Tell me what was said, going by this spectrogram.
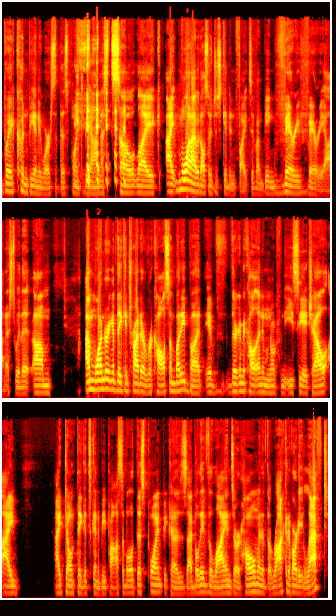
But it couldn't be any worse at this point, to be honest. so, like, I one, I would also just get in fights if I'm being very, very honest with it. Um, I'm wondering if they can try to recall somebody, but if they're going to call anyone from the ECHL, I I don't think it's going to be possible at this point because I believe the Lions are at home, and if the Rocket have already left,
